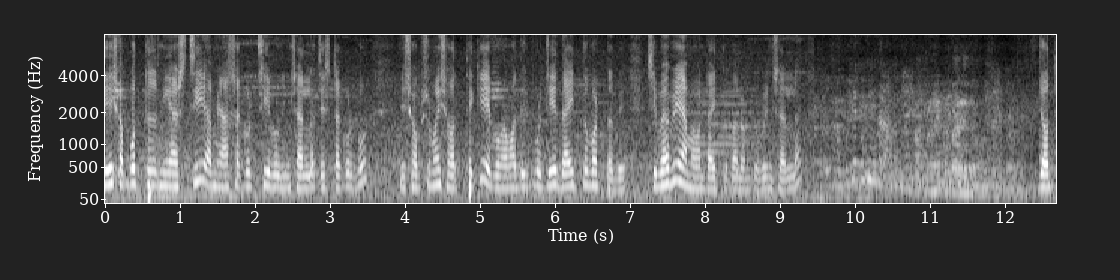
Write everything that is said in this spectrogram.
যে শপথটা নিয়ে আসছি, আমি আশা করছি এবং ইনশাআল্লাহ চেষ্টা করব যে সবসময় সৎ থেকে এবং আমাদের উপর যে দায়িত্ব বর্তাবে, সেভাবেই আমি আমার দায়িত্ব পালন করব ইনশাআল্লাহ। যত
